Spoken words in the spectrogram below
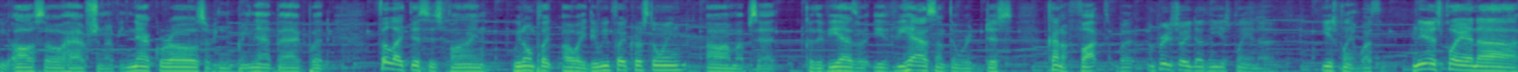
We also have Shinobi Necro, so we can bring that back. But I feel like this is fine. We don't play. Oh wait, do we play Crystal Wing? Oh, I'm upset because if he has a, if he has something, we're just kind of fucked. But I'm pretty sure he doesn't. He is playing uh he is playing Western. Is playing uh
